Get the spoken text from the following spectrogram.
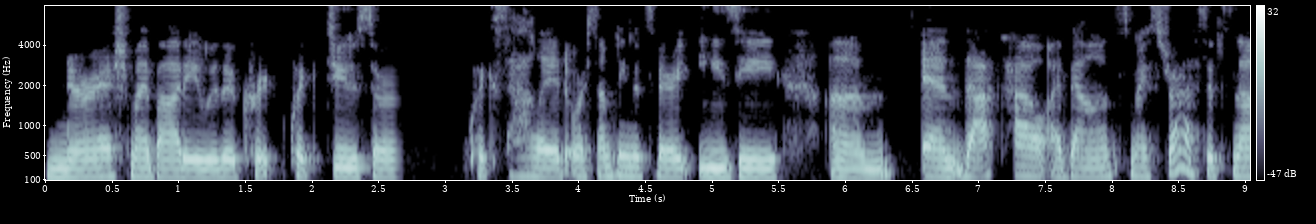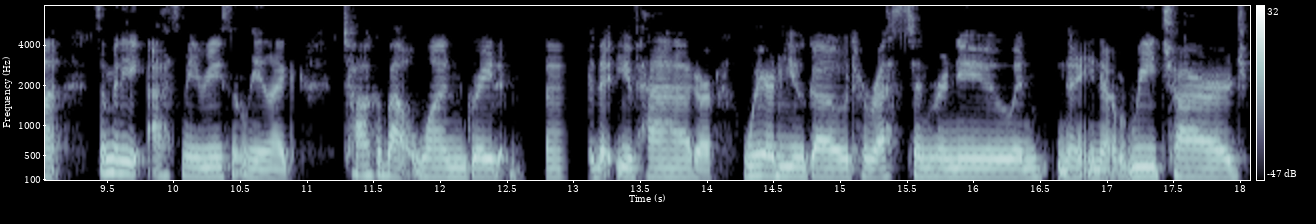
nourish my body with a quick, quick juice or quick salad or something that's very easy. Um, and that's how I balance my stress. It's not, somebody asked me recently, like, talk about one great that you've had or where do you go to rest and renew and you know recharge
